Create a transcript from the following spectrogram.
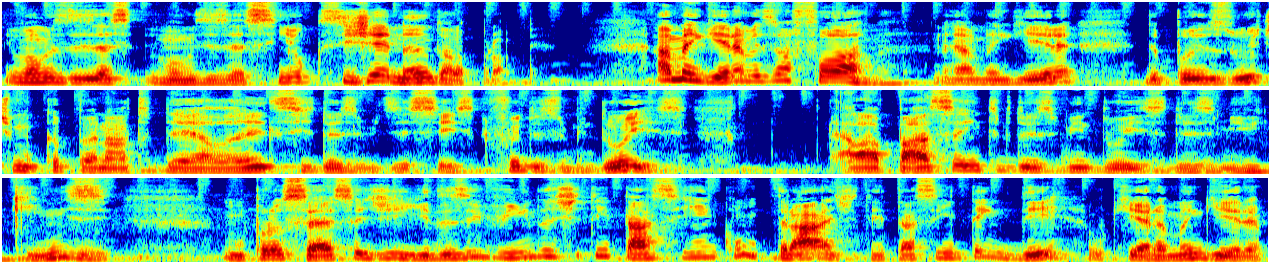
e vamos dizer, vamos dizer assim, oxigenando ela própria. A Mangueira é a mesma forma, né? A Mangueira, depois do último campeonato dela, antes de 2016, que foi 2002, ela passa entre 2002 e 2015 um processo de idas e vindas de tentar se reencontrar, de tentar se entender o que era a Mangueira.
